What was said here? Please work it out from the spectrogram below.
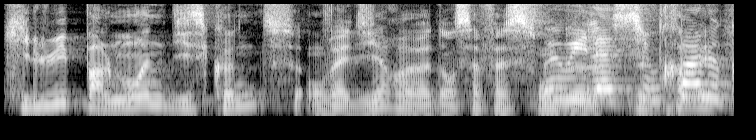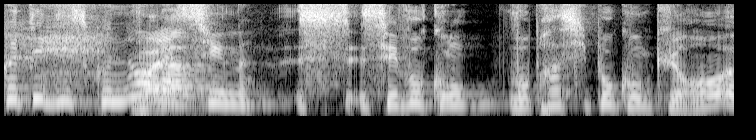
qui lui parle moins de discount, on va dire, euh, dans sa façon oui, de. Oui, il assume pas le côté discount. Nous, voilà. on l'assume. C'est vos, vos principaux concurrents,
